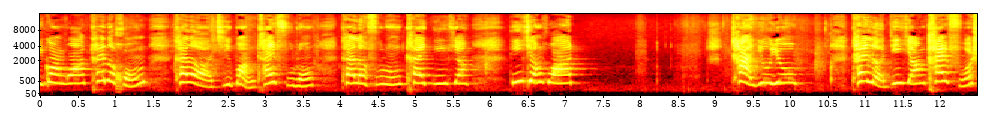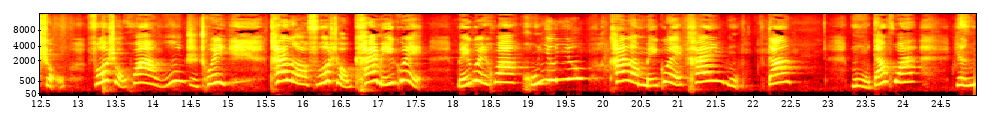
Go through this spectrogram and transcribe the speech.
鸡冠花开的红，开了鸡冠开芙蓉，开了芙蓉开丁香，丁香花颤悠悠，开了丁香开佛手，佛手花五指垂，开了佛手开玫瑰。玫瑰花红悠悠，开了玫瑰开牡丹，牡丹花人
